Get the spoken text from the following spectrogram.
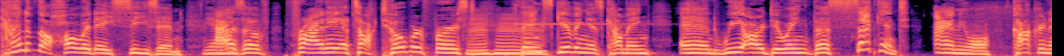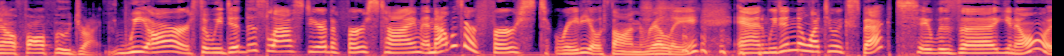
kind of the holiday season. Yeah. As of Friday, it's October 1st. Mm-hmm. Thanksgiving is coming. And we are doing the second annual CochraneNow Fall Food Drive. We are. So we did this last year, the first time, and that was our first radiothon, really. and we didn't know what to expect. It was, uh, you know,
